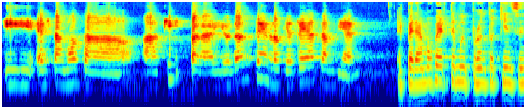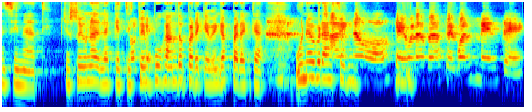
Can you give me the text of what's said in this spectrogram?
y estamos aquí para ayudarte en lo que sea también. Esperamos verte muy pronto aquí en Cincinnati. Yo soy una de las que te estoy empujando para que vengas para acá. Un abrazo. Ay, no, un abrazo igualmente.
